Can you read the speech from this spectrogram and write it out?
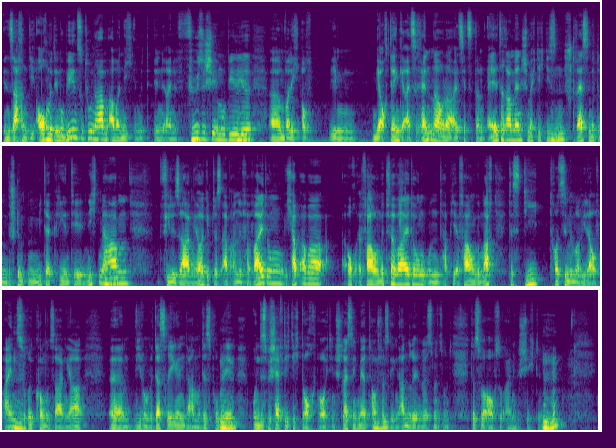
in Sachen, die auch mit Immobilien zu tun haben, aber nicht mit in eine physische Immobilie, ähm, weil ich auf eben mir auch denke, als Rentner oder als jetzt dann älterer Mensch möchte ich diesen Stress mit einem bestimmten Mieterklientel nicht mehr haben. Viele sagen, ja, gibt das ab an eine Verwaltung. Ich habe aber auch Erfahrung mit Verwaltung und habe die Erfahrung gemacht, dass die trotzdem immer wieder auf einen zurückkommen und sagen, ja, ähm, wie wollen wir das regeln, da haben wir das Problem. Und es beschäftigt dich doch, brauche ich den Stress nicht mehr, tausche das gegen andere Investments. Und das war auch so eine Geschichte.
